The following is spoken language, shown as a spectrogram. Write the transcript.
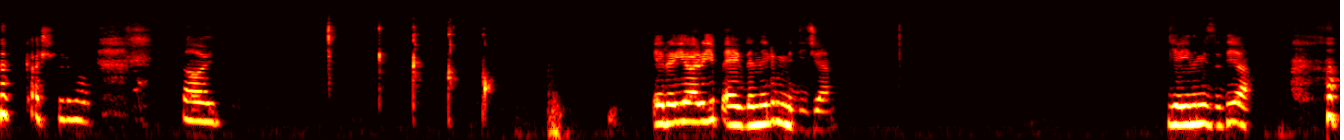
Kaşlarıma bak. Ay. Eray'ı arayıp evlenelim mi diyeceğim. Yayınımı izledi ya.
